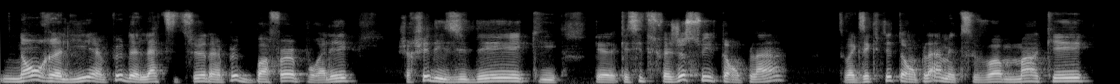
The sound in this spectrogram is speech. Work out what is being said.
non relié, un peu de latitude, un peu de buffer pour aller chercher des idées qui, que, que, si tu fais juste suivre ton plan, tu vas exécuter ton plan, mais tu vas manquer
